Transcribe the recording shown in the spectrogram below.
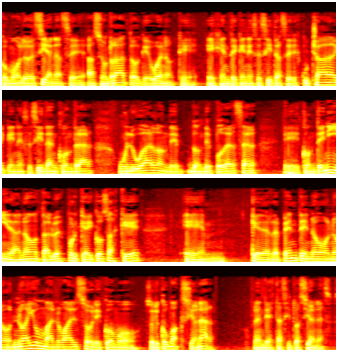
como lo decían hace, hace un rato, que bueno, que hay gente que necesita ser escuchada, que necesita encontrar un lugar donde, donde poder ser eh, contenida, ¿no? Tal vez porque hay cosas que, eh, que de repente no, no, no hay un manual sobre cómo, sobre cómo accionar frente a estas situaciones.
